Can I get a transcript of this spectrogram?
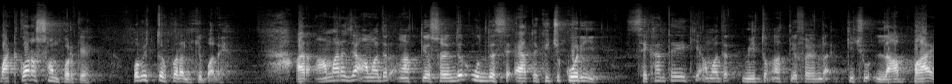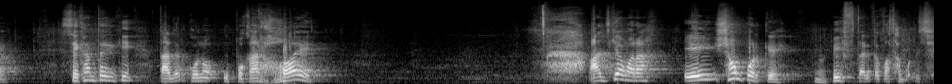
পাঠ করার সম্পর্কে পবিত্র কোরআন কি বলে? আর আমরা যা আমাদের আত্মীয় স্বজনদের উদ্দেশ্যে এত কিছু করি, সেখান থেকে কি আমাদের মৃত আত্মীয় স্বজনরা কিছু লাভ পায়? সেখান থেকে কি তাদের কোনো উপকার হয়? আজকে আমরা এই সম্পর্কে বিস্তারিত কথা বলেছি।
